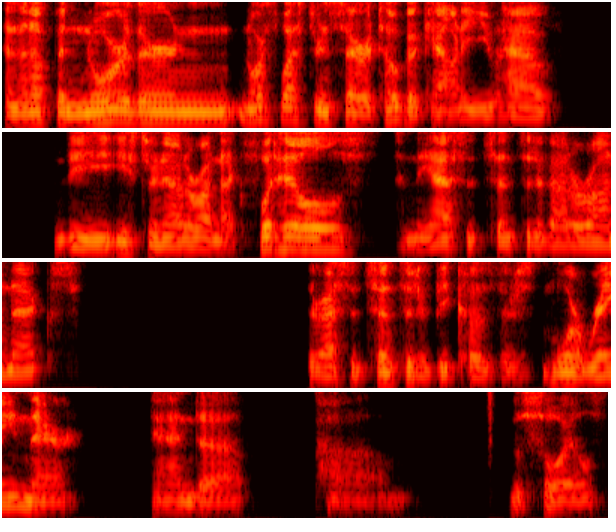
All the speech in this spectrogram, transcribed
And then up in northern, northwestern Saratoga County, you have the eastern Adirondack foothills and the acid sensitive Adirondacks. They're acid sensitive because there's more rain there and uh, um, the soils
